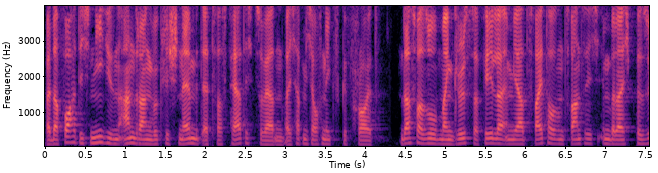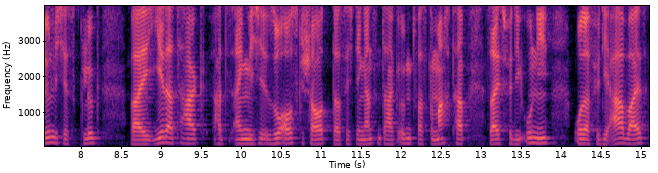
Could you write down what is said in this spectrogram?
weil davor hatte ich nie diesen Andrang, wirklich schnell mit etwas fertig zu werden, weil ich habe mich auf nichts gefreut. Das war so mein größter Fehler im Jahr 2020 im Bereich persönliches Glück, weil jeder Tag hat eigentlich so ausgeschaut, dass ich den ganzen Tag irgendwas gemacht habe, sei es für die Uni oder für die Arbeit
